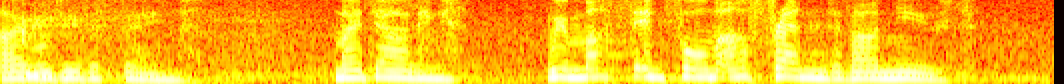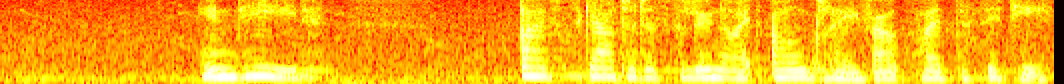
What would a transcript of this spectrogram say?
I will do the same. My darling, we must inform our friend of our news. Indeed. I've scouted a Selûnite enclave outside the city.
